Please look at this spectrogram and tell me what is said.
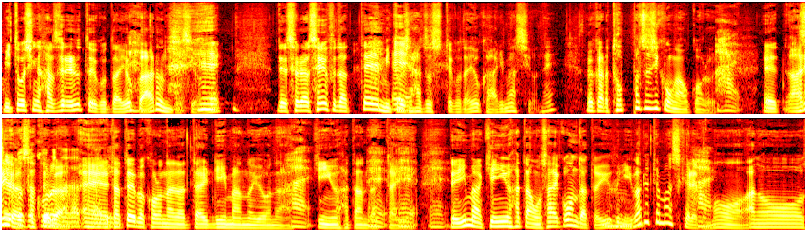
見通しが外れるということはよくあるんですよね。でそれは政府だって見通し外すってことはよくありますよね。それから突発事故が起こる、はい、えー、あるいは例えばえー、例えばコロナだったりリーマンのような金融破綻だったり、はい、で今金融破綻を抑え込んだというふうに言われてますけれども、うんはい、あの、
